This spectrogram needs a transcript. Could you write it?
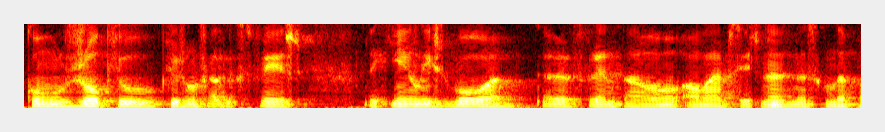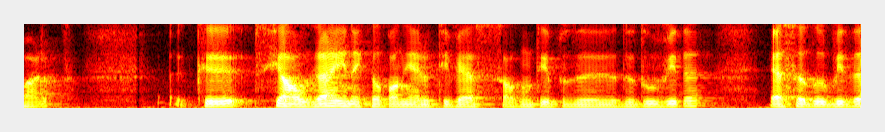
com o jogo que o, que o João Félix fez aqui em Lisboa, uh, frente ao, ao Leipzig na, na, segunda parte, que se alguém naquele balneário tivesse algum tipo de, de dúvida, essa dúvida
